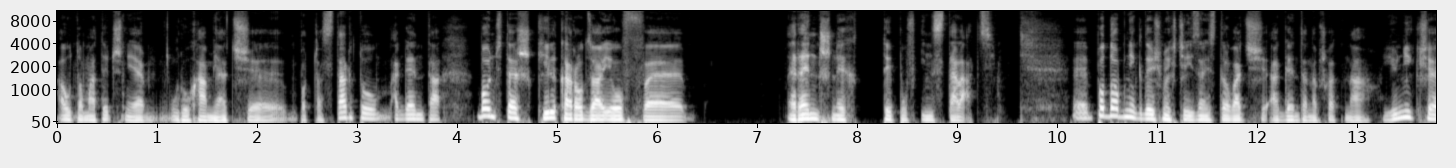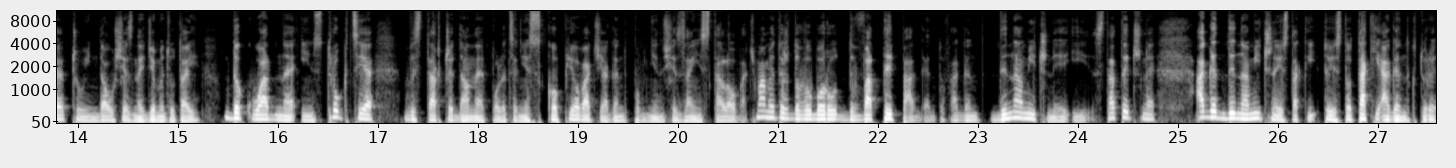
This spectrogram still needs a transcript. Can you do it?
automatycznie uruchamiać e, podczas startu agenta, bądź też kilka rodzajów e, ręcznych typów instalacji. E, podobnie, gdybyśmy chcieli zainstalować agenta na przykład na Unixie czy Windowsie, znajdziemy tutaj dokładne instrukcje. Wystarczy dane polecenie skopiować i agent powinien się zainstalować. Mamy też do wyboru dwa typy agentów: agent dynamiczny i statyczny. Agent dynamiczny jest taki, to jest to taki agent, który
